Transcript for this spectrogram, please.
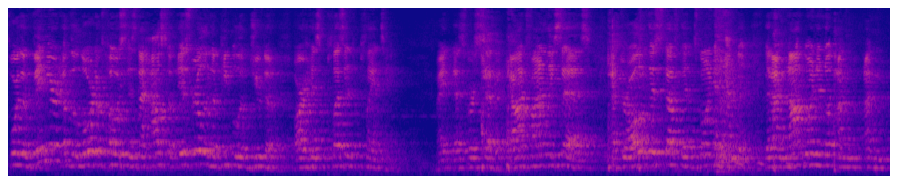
For the vineyard of the Lord of hosts is the house of Israel, and the people of Judah are his pleasant planting. Right? That's verse 7. God finally says, after all of this stuff that's going to happen, that I'm not going to know, I'm, I'm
